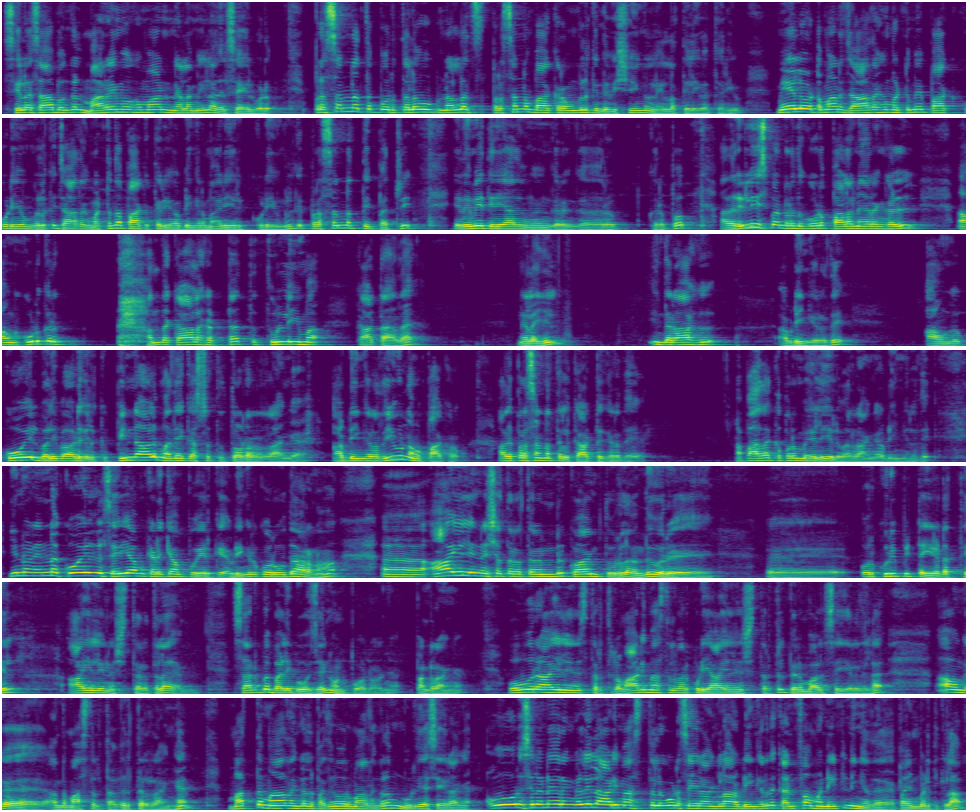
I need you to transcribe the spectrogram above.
சில சாபங்கள் மறைமுகமான நிலைமையில் அதில் செயல்படும். பிரசன்னத்தை பொறுத்தளவு நல்ல பிரசன்னம் பார்க்குறவங்களுக்கு இந்த விஷயங்கள் நல்லா தெளிவாக தெரியும். மேலோட்டமான ஜாதகம் மட்டுமே பார்க்கக்கூடியவங்களுக்கு ஜாதகம் மட்டும்தான் பார்க்க தெரியும் அப்படிங்கிற மாதிரி இருக்கக்கூடியவங்களுக்கு பிரசன்னத்தை பற்றி எதுவுமே தெரியாதவங்கிறங்கிறப்போ அதை ரிலீஸ் பண்ணுறது கூட பல நேரங்கள் அவங்க கொடுக்குற அந்த காலகட்டத்தை துல்லியமாக காட்டாத நிலையில் இந்த ராகு அப்படிங்கிறது அவங்க கோயில் வழிபாடுகளுக்கு பின்னாலும் அதே கஷ்டத்தை தொடர்றாங்க அப்படிங்கிறதையும் நம்ம பார்க்குறோம். அது பிரசன்னத்தில் காட்டுகிறது. அப்போ அதுக்கப்புறம் வெளியில் வர்றாங்க அப்படிங்கிறது. இன்னொன்று என்ன கோயில்கள் சரியாமல் கிடைக்காம போயிருக்கு அப்படிங்கிறதுக்கு ஒரு உதாரணம். ஆஹ், ஆயிலி நட்சத்திரத்தன்று கோயம்புத்தூரில் வந்து ஒரு ஒரு குறிப்பிட்ட இடத்தில் ஆயிலி நட்சத்திரத்தில் சர்ப பலி பூஜைன்னு ஒன்று போடுறாங்க பண்ணுறாங்க ஒவ்வொரு ஆயிலி நட்சத்திரத்திலும் ஆடி மாதத்தில் வரக்கூடிய ஆயிலி நட்சத்திரத்தில் பெரும்பாலும் செய்கிறதில்ல அவங்க அந்த மாதத்தில் தவிர்த்துடுறாங்க. மற்ற மாதங்கள் பதினோரு மாதங்களும் உறுதியாக செய்கிறாங்க ஒரு சில நேரங்களில் ஆடி மாதத்தில் கூட செய்கிறாங்களா அப்படிங்கிறத கன்ஃபார்ம் பண்ணிவிட்டு நீங்கள் அதை பயன்படுத்திக்கலாம்.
